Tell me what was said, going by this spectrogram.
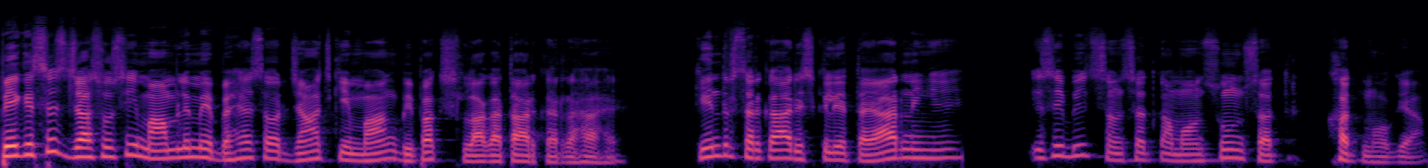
पेगेसिस जासूसी मामले में बहस और जाँच की मांग विपक्ष लगातार कर रहा है। केंद्र सरकार इसके लिए तैयार नहीं है। इसी बीच संसद का मानसून सत्र खत्म हो गया।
